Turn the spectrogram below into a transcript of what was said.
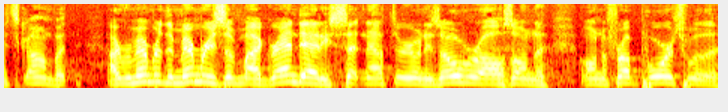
It's gone. But I remember the memories of my granddaddy sitting out there in his overalls on the, on the front porch with a,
